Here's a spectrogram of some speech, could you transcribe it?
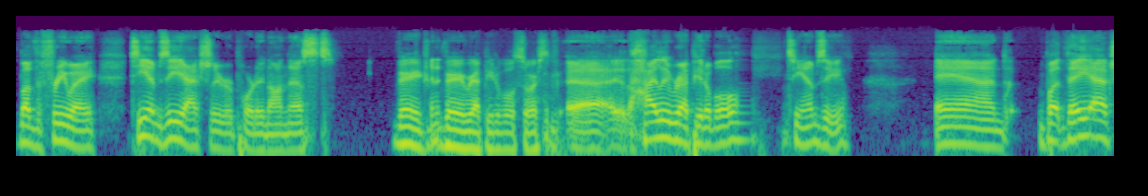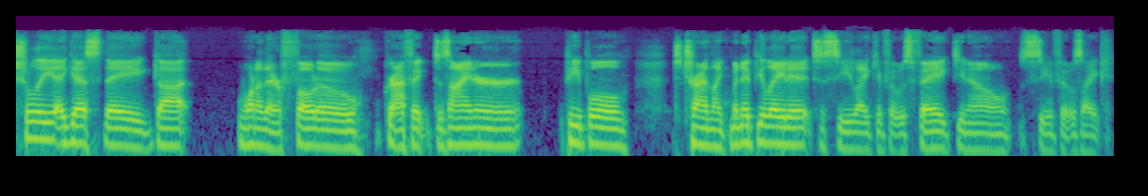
above the freeway. TMZ actually reported on this. Very, very reputable source. Uh, highly reputable TMZ. And but they actually, I guess they got one of their photo graphic designer people to try and like manipulate it to see like if it was faked, you know, see if it was like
